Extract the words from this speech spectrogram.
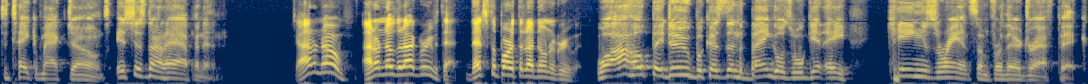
to take Mac Jones. It's just not happening. I don't know. I don't know that I agree with that. That's the part that I don't agree with. Well, I hope they do because then the Bengals will get a king's ransom for their draft pick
